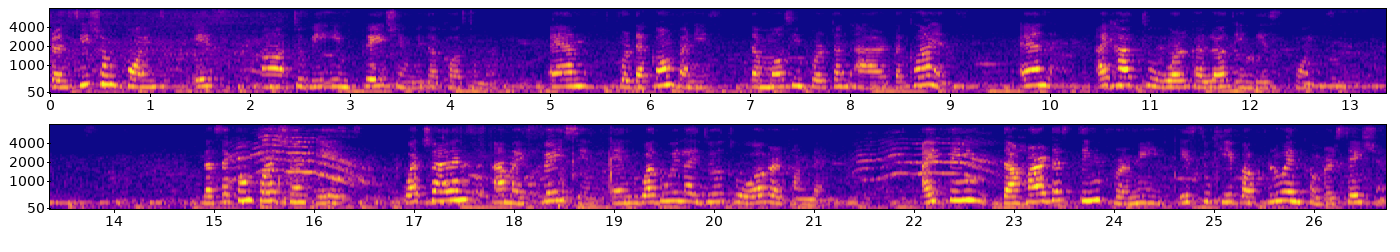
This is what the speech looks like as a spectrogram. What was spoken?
transition point is uh, to be impatient with the customer. And for the companies, the most important are the clients. And I had to work a lot in this point. The second question is, what challenge am I facing and what will I do to overcome them? I think the hardest thing for me is to keep a fluent conversation.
